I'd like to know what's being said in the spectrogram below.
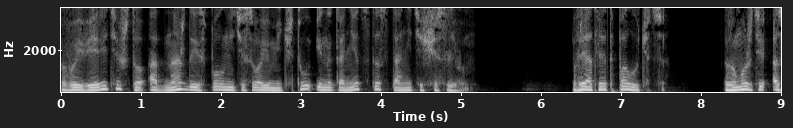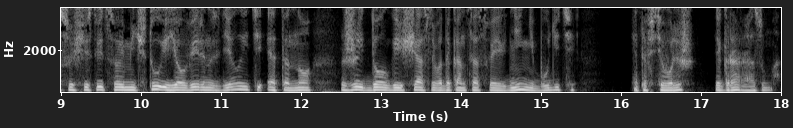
Вы верите, что однажды исполните свою мечту и, наконец-то, станете счастливым? Вряд ли это получится. Вы можете осуществить свою мечту, и, я уверен, сделаете это, но жить долго и счастливо до конца своих дней не будете. Это всего лишь игра разума.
